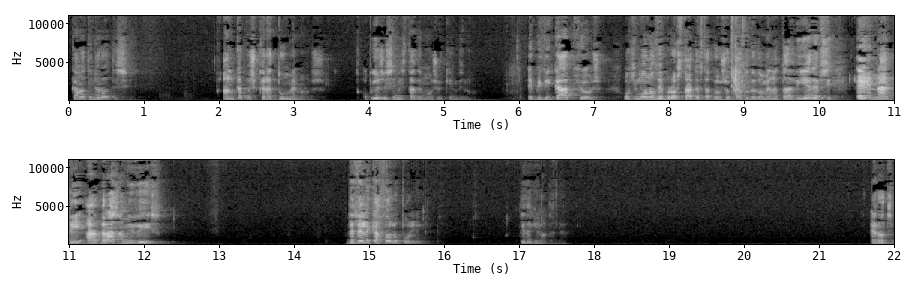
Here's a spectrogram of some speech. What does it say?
Κάνω την ερώτηση. Αν κάποιος κρατούμενος, ο οποίος δεν είναι στα δημόσιο κίνδυνο, επειδή κάποιος όχι μόνο δεν προστάτευε τα προσωπικά του δεδομένα, τα διέρευση έναντι αδράς αμοιβής, δεν θέλει καθόλου πολύ. Τι θα γινότανε; Ερώτηση.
